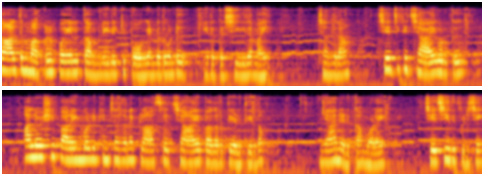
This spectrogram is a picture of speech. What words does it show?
കാലത്ത് മക്കൾ പോയാൽ കമ്പനിയിലേക്ക് പോകേണ്ടതുകൊണ്ട് ഇതൊക്കെ ശീലമായി. ചന്ദന ചേച്ചിക്ക് ചായ കൊടുക്ക്. അലോഷി പറയുമ്പോഴേക്കും ചന്ദന ക്ലാസ്സിൽ ചായ പകർത്തി എടുത്തിരുന്നു. ഞാൻ എടുക്കാം മോളെ. ചേച്ചി ഇത് പിടിച്ചേ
